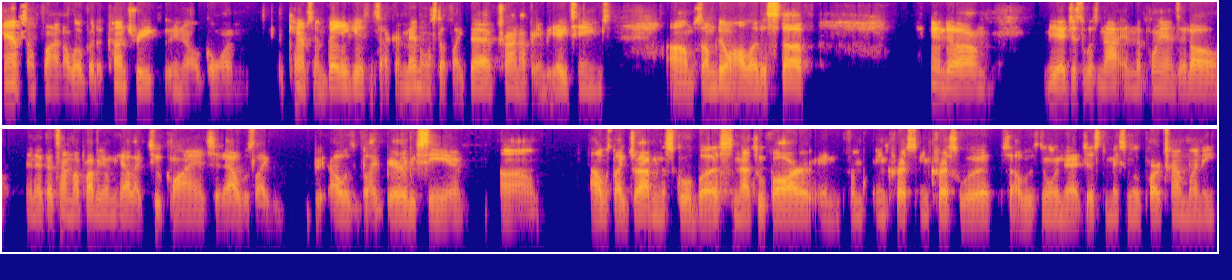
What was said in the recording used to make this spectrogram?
camps. I'm flying all over the country, you know, going to camps in Vegas and Sacramento and stuff like that, trying out for NBA teams. Um, so I'm doing all of this stuff. And um, yeah, it just was not in the plans at all. And at that time, I probably only had like two clients that I was like, I was like barely seeing. Um, I was like driving the school bus not too far and from in Crest in Crestwood. So I was doing that just to make some little part time money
